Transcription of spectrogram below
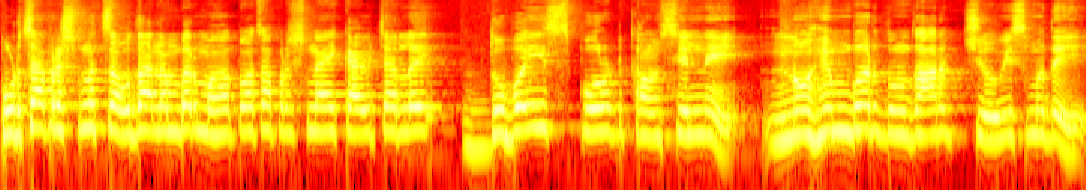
पुढचा प्रश्न चौदा नंबर महत्त्वाचा प्रश्न आहे. काय विचारलंय? दुबई स्पोर्ट काउन्सिलने नोव्हेंबर दोन हजार चोवीसमध्ये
